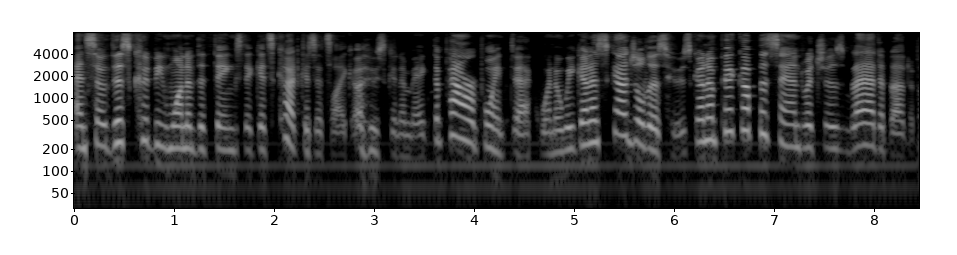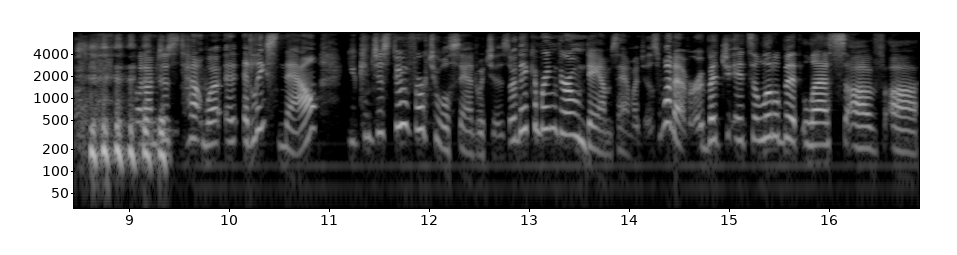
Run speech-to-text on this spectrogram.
And so this could be one of the things that gets cut because it's like, oh, who's going to make the PowerPoint deck? When are we going to schedule this? Who's going to pick up the sandwiches? Blah, blah, blah, blah. but I'm just telling, well, at least now you can just do virtual sandwiches or they can bring their own damn sandwiches, whatever. But it's a little bit less of a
